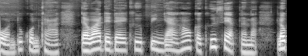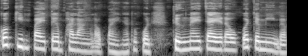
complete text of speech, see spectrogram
ก่อนทุกคนค่ะ แต่ว่าใด ๆ คือปิ้งย่างเฮาก็คือแสบนั่นแหละเราก็กินไปเติมพลังเราไปนะทุกคนถึงในใจเราก็จะมีแบบ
